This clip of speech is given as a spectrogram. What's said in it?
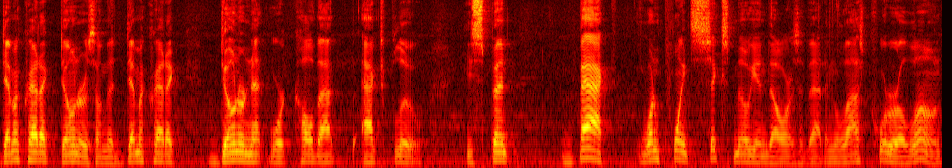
Democratic donors on the Democratic donor network called ActBlue. He spent back $1.6 million of that in the last quarter alone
